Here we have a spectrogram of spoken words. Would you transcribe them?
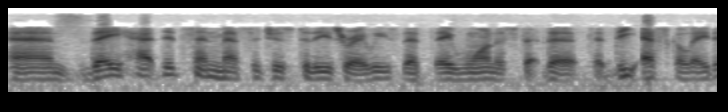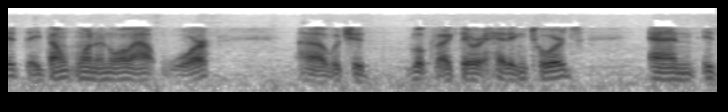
And they had, did send messages to the Israelis that they want to, the, to de-escalate it. They don't want an all-out war, uh, which it looked like they were heading towards. And it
